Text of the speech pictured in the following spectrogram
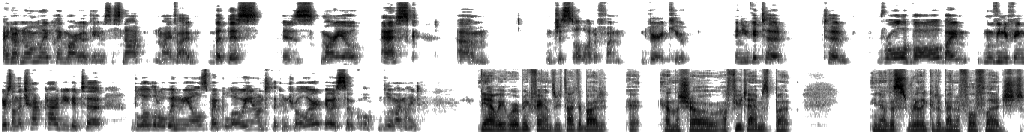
I don't normally play Mario games; it's not my vibe, but this is Mario esque. Um, just a lot of fun, very cute, and you get to to roll a ball by moving your fingers on the trackpad. You get to blow little windmills by blowing onto the controller. It was so cool, blew my mind. Yeah, we, we're big fans. We talked about it uh, on the show a few times, but you know, this really could have been a full fledged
